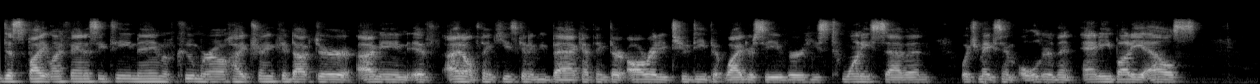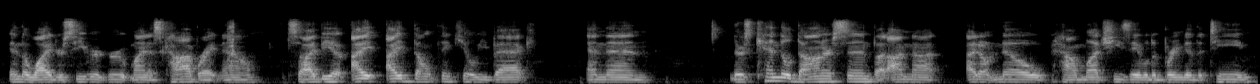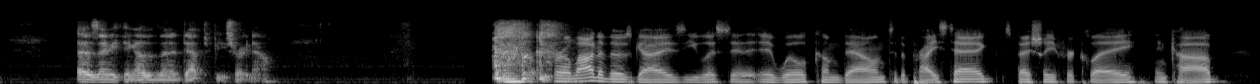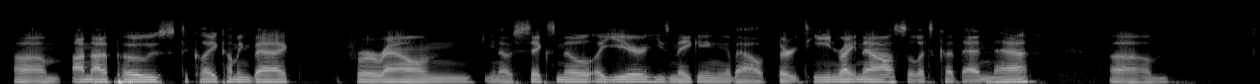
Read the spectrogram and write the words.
despite my fantasy team name of Kumerow, hype train conductor, I mean, if I don't think he's going to be back, I think they're already too deep at wide receiver. He's 27, which makes him older than anybody else in the wide receiver group minus Cobb right now. So I'd be a, I I don't think he'll be back. And then there's Kendall Donnerson, but I'm not I don't know how much he's able to bring to the team as anything other than a depth piece right now. for a lot of those guys you listed, it will come down to the price tag, especially for Clay and Cobb. Um, I'm not opposed to Clay coming back for around you know six mil a year. He's making about 13 right now, so let's cut that in half. Um,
